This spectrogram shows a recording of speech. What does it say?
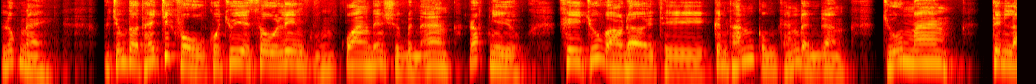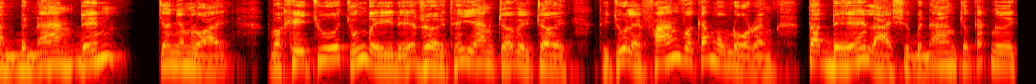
lúc này. Và chúng tôi thấy chức vụ của Chúa Giêsu liên quan đến sự bình an rất nhiều. Khi Chúa vào đời thì Kinh Thánh cũng khẳng định rằng Chúa mang tin lành bình an đến cho nhân loại và khi Chúa chuẩn bị để rời thế gian trở về trời thì Chúa lại phán với các môn đồ rằng ta để lại sự bình an cho các ngươi,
